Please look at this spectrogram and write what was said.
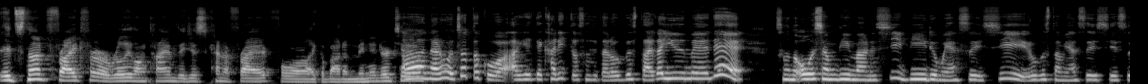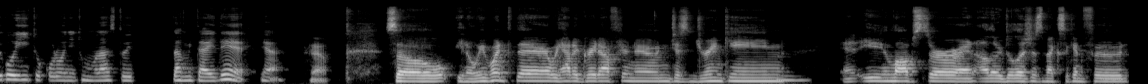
it's not fried for a really long time they just kind of fry it for like about a minute or two ああ、なるほど。ちょっとこう揚げてカリッとさせたロブスターが有名で、そのオーシャンビューもあるし、ビールも安いし、ロブスターも安いし、すごいいいところに友達と行ったみたいで、い Yeah. So, you know, we went there, we had a great afternoon just drinking mm. and eating lobster and other delicious Mexican food.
